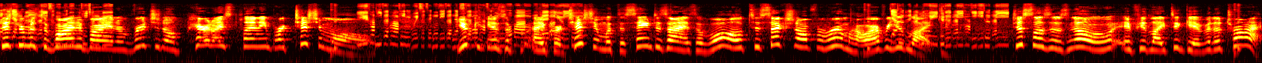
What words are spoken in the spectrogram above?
This room is divided by an original Paradise Planning partition wall. You can use a, a, partition with the same design as the wall to section off a room however you'd like. Just let us know if you'd like to give it a try.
